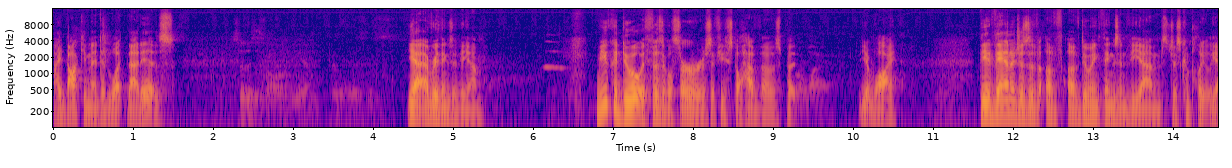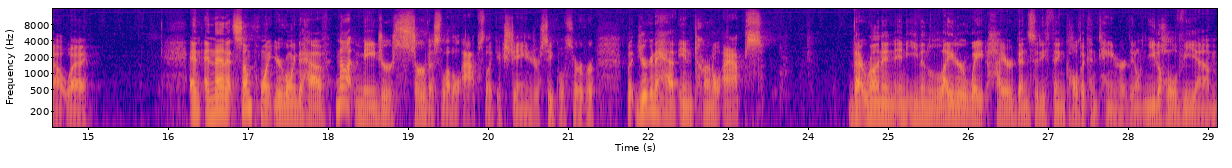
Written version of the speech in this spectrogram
I documented what that is. Yeah, everything's a VM. You could do it with physical servers if you still have those, but yeah, why? The advantages of, of, of doing things in VMs just completely outweigh. And, and then at some point, you're going to have not major service level apps like Exchange or SQL Server, but you're going to have internal apps that run in an even lighter weight, higher density thing called a container. They don't need a whole VM.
